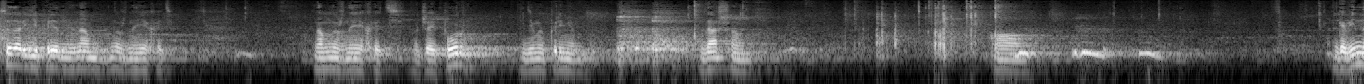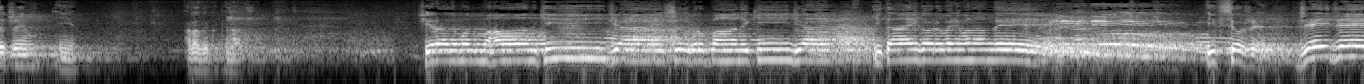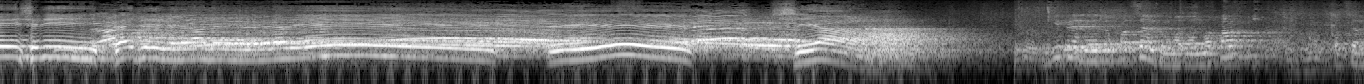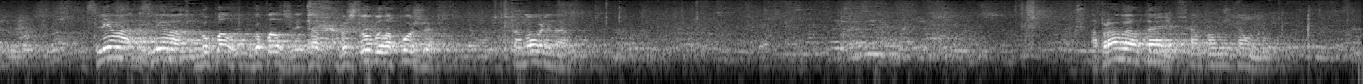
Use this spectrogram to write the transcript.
Все, дорогие преданные, нам нужно ехать. Нам нужно ехать в Джайпур, где мы примем Дашам Гавиндаджием и Рада Гопинат. Ширада Мадмахан ки джай, Шил Прабхупад ки джай, Итай Гаураванимананде. И все же, Джей Джей Шри, Джай Джей Раде, Раде. По центру Слева, слева Гопал, Гопал же, это божество было позже установлено. А правый алтарь, там, по-моему, там.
